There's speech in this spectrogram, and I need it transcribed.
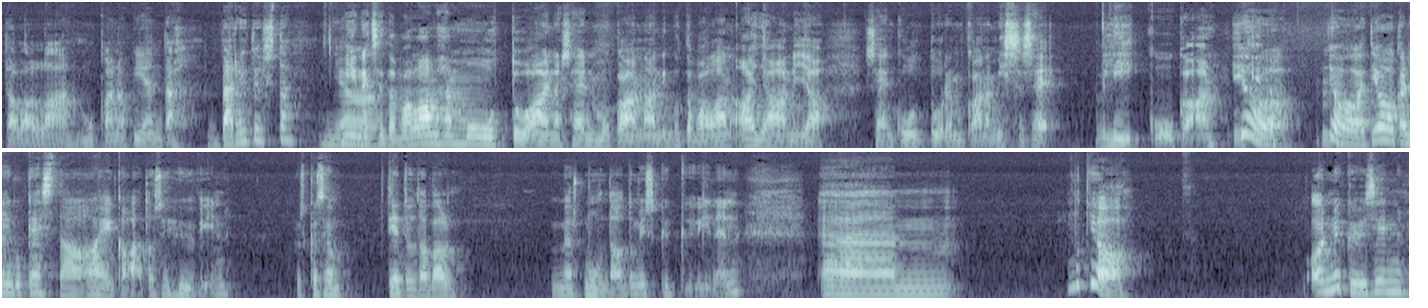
tavallaan mukana pientä väritystä. Ja... Niin, että se tavallaan vähän muuttuu aina sen mukana, niin kuin tavallaan ajan ja sen kulttuurin mukana, missä se liikkuukaan. Ikinä. Joo, mm. joo että jooga niin kuin kestää aikaa tosi hyvin, koska se on tietyllä tavalla myös muuntautumiskykyinen. Ähm, Mutta joo, nykyisin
